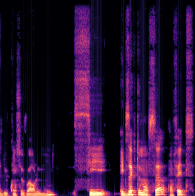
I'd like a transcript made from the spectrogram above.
de concevoir le monde. C'est exactement ça, en fait,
